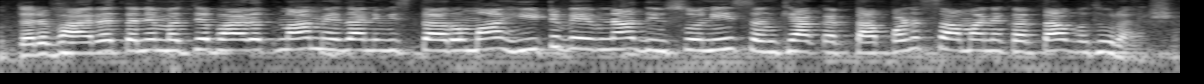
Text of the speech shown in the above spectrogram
ઉત્તર ભારત અને મધ્ય ભારતમાં મેદાની વિસ્તારોમાં હીટ વેવના દિવસોની સંખ્યા કરતાં પણ સામાન્ય કરતાં વધુ રહેશે.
